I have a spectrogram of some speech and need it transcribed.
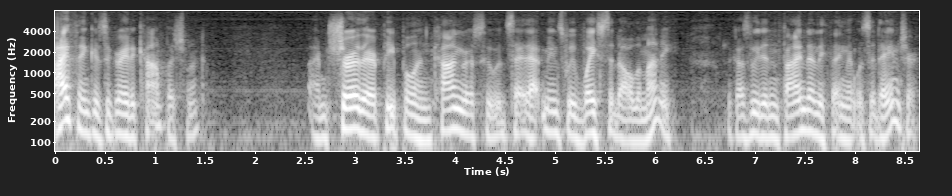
I think, is a great accomplishment. I'm sure there are people in Congress who would say that means we've wasted all the money because we didn't find anything that was a danger.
